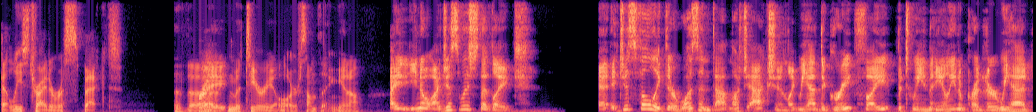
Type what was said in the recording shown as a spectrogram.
at least try to respect the Right. material or something, you know. I you know I just wish that like it just felt like there wasn't that much action. Like we had the great fight between the alien and predator. We had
